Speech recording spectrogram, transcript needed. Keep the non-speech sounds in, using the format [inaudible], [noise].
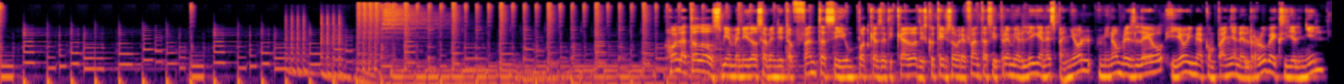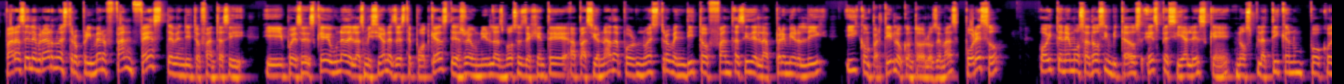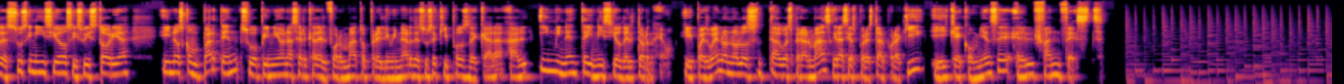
Thank you. Hola a todos, bienvenidos a Bendito Fantasy, un podcast dedicado a discutir sobre Fantasy Premier League en español. Mi nombre es Leo y hoy me acompañan el Rubex y el Nil para celebrar nuestro primer Fan Fest de Bendito Fantasy. Y pues es que una de las misiones de este podcast es reunir las voces de gente apasionada por nuestro bendito fantasy de la Premier League y compartirlo con todos los demás. Por eso Hoy tenemos a dos invitados especiales que nos platican un poco de sus inicios y su historia y nos comparten su opinión acerca del formato preliminar de sus equipos de cara al inminente inicio del torneo. Y pues bueno, no los hago esperar más, gracias por estar por aquí y que comience el FanFest.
